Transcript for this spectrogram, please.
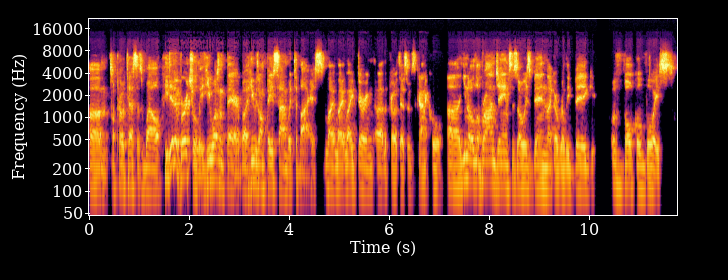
um, a protest as well. He did it virtually. He wasn't there, but he was on FaceTime with Tobias, like, like, like during uh, the protest. It was kind of cool. Uh, you know, LeBron James has always been like a really big vocal voice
